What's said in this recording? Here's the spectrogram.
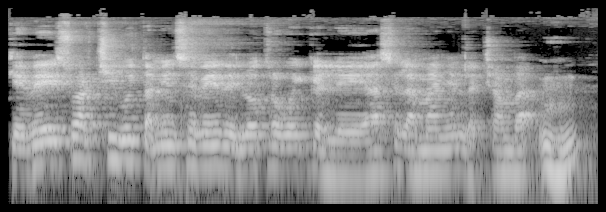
que ve su archivo y también se ve del otro güey que le hace la maña en la chamba. Uh -huh.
